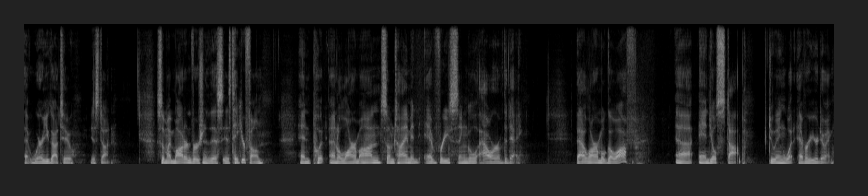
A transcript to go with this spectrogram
that where you got to is done. So, my modern version of this is take your phone and put an alarm on sometime in every single hour of the day that alarm will go off uh, and you'll stop doing whatever you're doing.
